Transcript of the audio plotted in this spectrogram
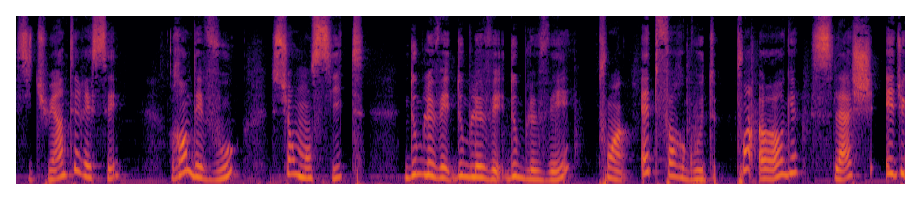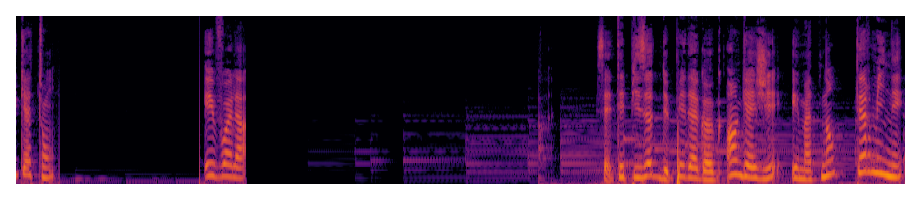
si tu es intéressé, rendez-vous sur mon site www.edforgood.org/éducaton. Et voilà. Cet épisode de Pédagogue engagé est maintenant terminé.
